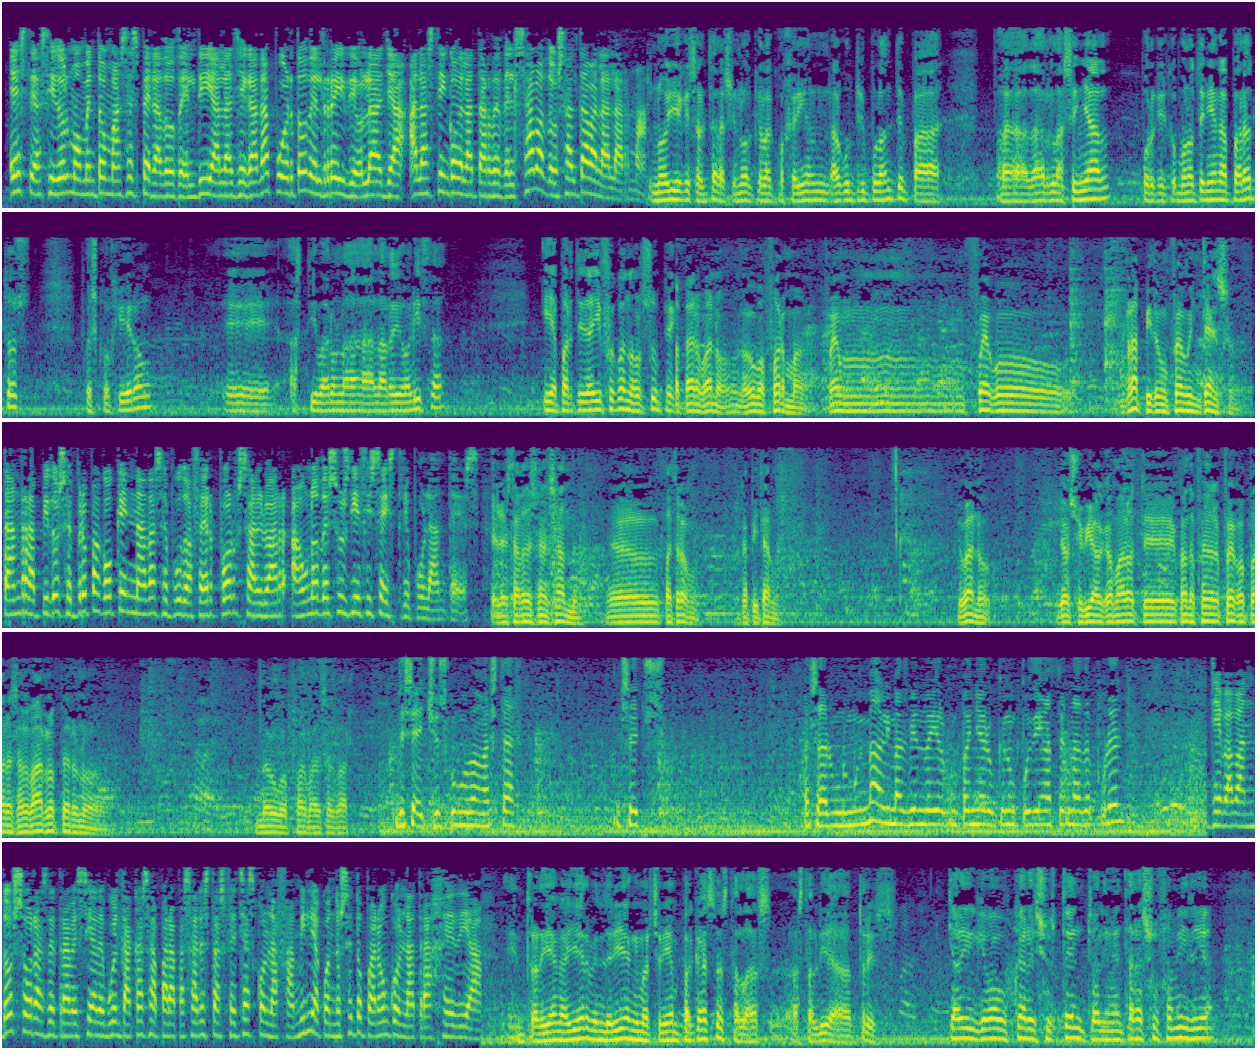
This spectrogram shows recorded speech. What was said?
Este ha sido el momento más esperado del día, la llegada a puerto del Rey de Olaya. A las 5 de la tarde del sábado saltaba la alarma. No oye que saltara, sino que la cogerían algún tripulante para dar la señal, porque como no tenían aparatos, pues cogieron, eh, activaron la, la radiobaliza y a partir de ahí fue cuando lo supe. Pero bueno, no hubo forma, fue un fuego rápido, un fuego intenso. Tan rápido se propagó que nada se pudo hacer por salvar a uno de sus 16 tripulantes. Él estaba descansando, el patrón, el capitán. Y bueno, yo subí al camarote cuando fue el fuego para salvarlo, pero no, no hubo forma de salvarlo. Desechos, ¿cómo van a estar? Desechos. Pasaron muy mal y más viendo ahí al compañero que no podían hacer nada por él. Llevaban dos horas de travesía de vuelta a casa para pasar estas fechas con la familia cuando se toparon con la tragedia. Entrarían ayer, venderían y marcharían para casa hasta, las, hasta el día 3. Que alguien que va a buscar el sustento, alimentar a su familia,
